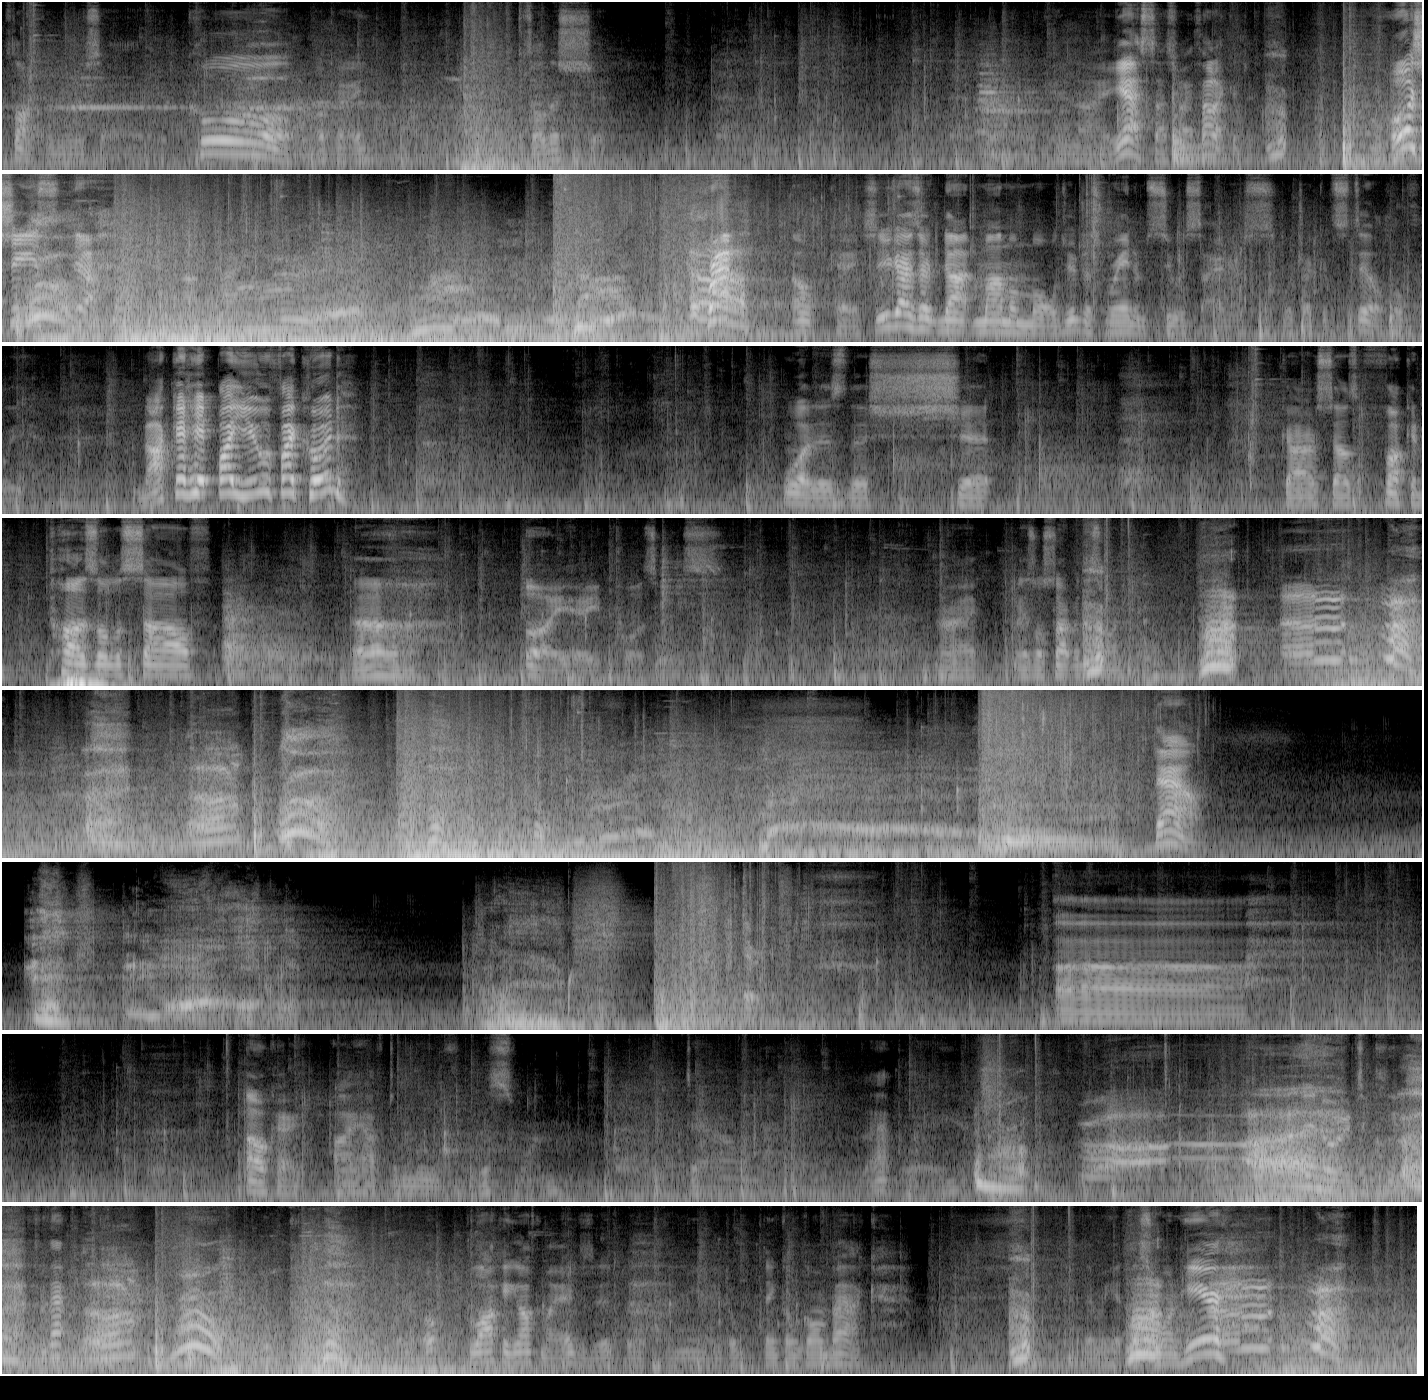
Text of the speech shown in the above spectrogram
Locked from the other side. Cool. Okay. What's all this shit? Can I? Yes, that's what I thought I could do. Oh, Bushies! Yeah. Crap! Okay, so you guys are not mama mold. You're just random suiciders, which I could still hopefully not get hit by you if I could. What is this shit? Got ourselves a fucking puzzle to solve. Ugh. I hate puzzles. Alright, may as well start with this one. Cool. Down. There we go. Uh. Okay, I have to move this one down that way in order to clear for that. Oh, blocking off my exit, but I mean, I don't think I'm going back. And then we hit this one here.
